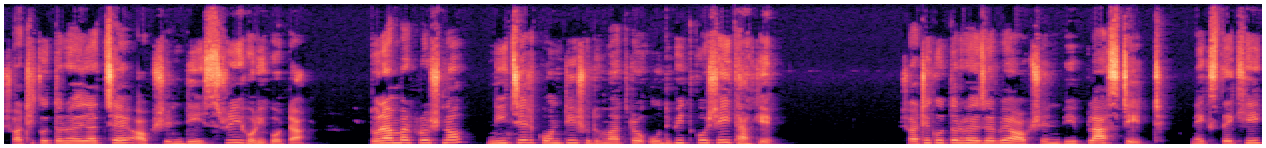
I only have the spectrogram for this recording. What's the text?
সঠিক উত্তর হয়ে যাচ্ছে অপশন ডি শ্রীহরিকোটা। দু নম্বর প্রশ্ন, নিচের কোনটি শুধুমাত্র উদ্ভিদ কোষেই থাকে? সঠিক উত্তর হয়ে যাবে অপশন বি, প্লাস্টিড। নেক্সট দেখি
